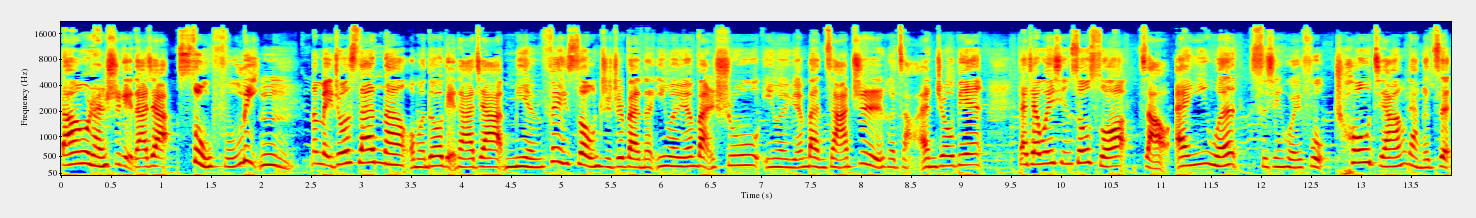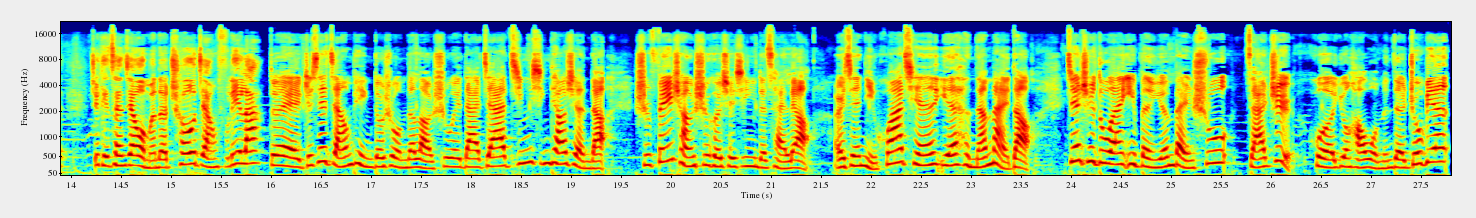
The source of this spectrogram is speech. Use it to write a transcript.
当然是给大家送福利。嗯，那每周三呢，我们都给大家免费送纸质版的英文原版书、英文原版杂志和早安周边。大家微信搜索“早安英文”，私信回复“抽奖”两个字，就可以参加我们的抽奖福利啦。对，这些奖品都是我们的老师为大家精心挑选的，是非常适合学英语的材料，而且你花钱也很难买到。坚持读完一本原版书、杂志，或用好我们的周边，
